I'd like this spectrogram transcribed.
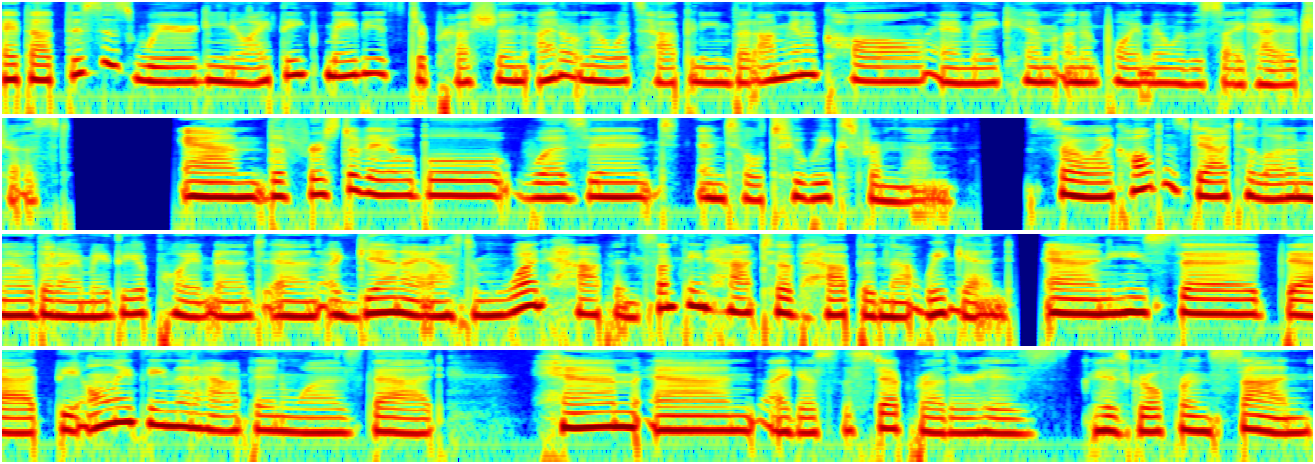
I thought this is weird. You know, I think maybe it's depression. I don't know what's happening, but I'm going to call and make him an appointment with a psychiatrist. And the first available wasn't until two weeks from then. So I called his dad to let him know that I made the appointment. And again, I asked him what happened. Something had to have happened that weekend. And he said that the only thing that happened was that him and I guess the stepbrother, his, his girlfriend's son,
